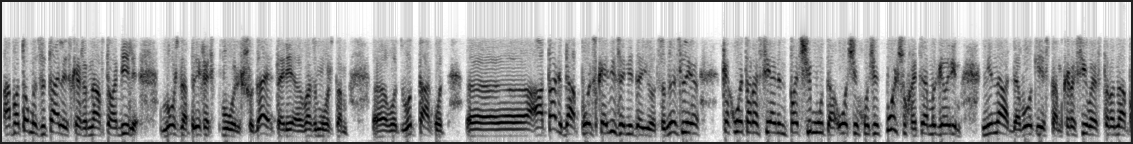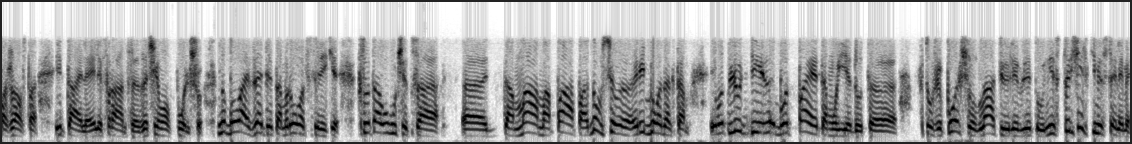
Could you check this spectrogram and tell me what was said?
а потом из Италии, скажем, на автомобиле можно приехать в Польшу, да, это возможно там э, вот, вот так вот. Э, а так, да, польская виза не дается. Но если какой-то россиянин почему-то очень хочет Польшу, хотя мы говорим, не надо, вот есть там красивая страна, пожалуйста, Италия или Франция, зачем вам в Польшу? Ну, бывает, знаете, там родственники, кто-то учится, э, там мама, папа, ну все, ребенок там. И вот люди вот поэтому едут э, в ту же Польшу, в Латвию или в Литву. Не с туристическими целями,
